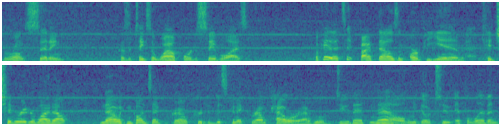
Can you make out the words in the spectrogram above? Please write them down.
the wrong setting because it takes a while for it to stabilize. Okay, that's it, 5,000 RPM. Okay, generator light out. Now I can contact the ground crew to disconnect ground power. I will do that now. Let me go to F11,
